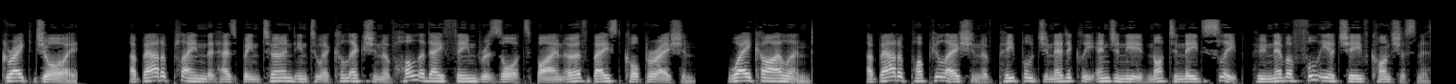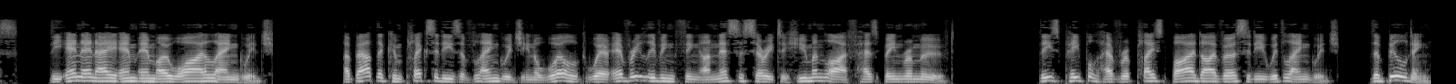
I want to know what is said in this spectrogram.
Great Joy, about a plane that has been turned into a collection of holiday-themed resorts by an Earth-based corporation. Wake Island, about a population of people genetically engineered not to need sleep, who never fully achieve consciousness. The Nna Mmoy language. About the complexities of language in a world where every living thing unnecessary to human life has been removed. These people have replaced biodiversity with language. The building.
